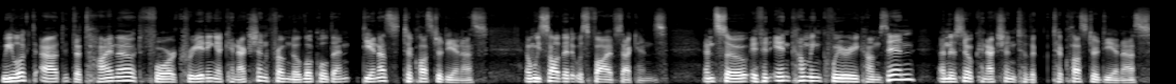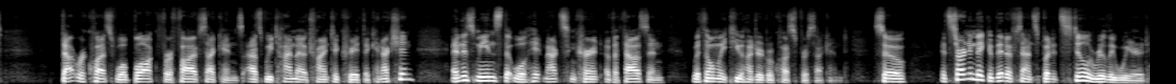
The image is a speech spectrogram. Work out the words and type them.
We looked at the timeout for creating a connection from node local DNS to cluster DNS, and we saw that it was five seconds. And so if an incoming query comes in and there's no connection to the to cluster DNS, that request will block for five seconds as we time out trying to create the connection. And this means that we'll hit max concurrent of 1,000 with only 200 requests per second. So it's starting to make a bit of sense, but it's still really weird.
